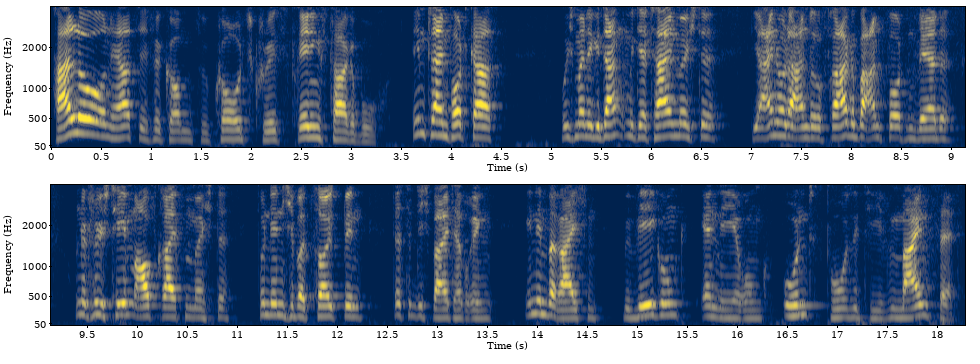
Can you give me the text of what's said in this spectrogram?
Hallo und herzlich willkommen zu Coach Chris Trainingstagebuch, dem kleinen Podcast, wo ich meine Gedanken mit dir teilen möchte, die eine oder andere Frage beantworten werde und natürlich Themen aufgreifen möchte, von denen ich überzeugt bin, dass sie dich weiterbringen in den Bereichen Bewegung, Ernährung und positiven Mindset.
